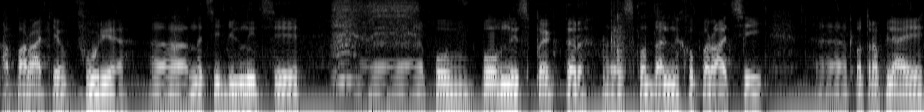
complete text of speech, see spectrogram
апаратів Фурія. Е, На цій дільниці е, повний спектр е, складальних операцій. Е, Потрапляє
